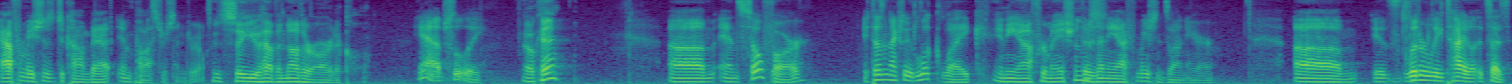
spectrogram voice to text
"Affirmations to Combat Imposter Syndrome." So you have another article. Yeah, absolutely. Okay. Um, and so far, it doesn't actually look like Any affirmations? there's any affirmations on here. Um, it's literally titled. It says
